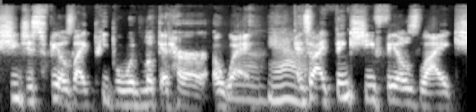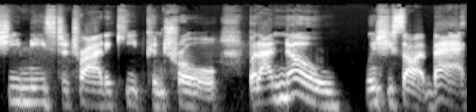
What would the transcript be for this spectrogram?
she just feels like people would look at her away. Yeah. yeah. And so I think she feels like she needs to try to keep control. But I know when she saw it back,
